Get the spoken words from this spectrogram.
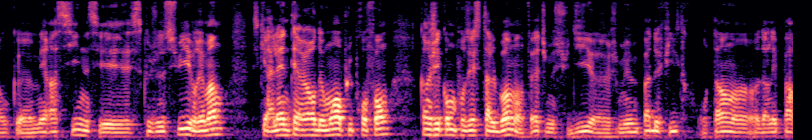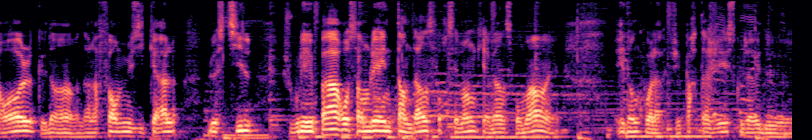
Donc mes racines, c'est ce que je suis vraiment, ce qui est à l'intérieur de moi au plus profond. Quand j'ai composé cet album, en fait, je me suis dit, je ne mets pas de filtre, autant dans les paroles que dans, la forme musicale, le style. Je voulais pas ressembler à une tendance forcément qu'il y avait en ce moment. Et, donc voilà, j'ai partagé ce que j'avais de,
